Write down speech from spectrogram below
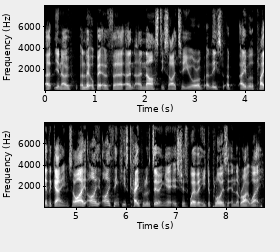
a you know, a little bit of a, a, a, nasty side to you, or at least uh, able to play the game. So I, I, I think he's capable of doing it. It's just whether he deploys it in the right way.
